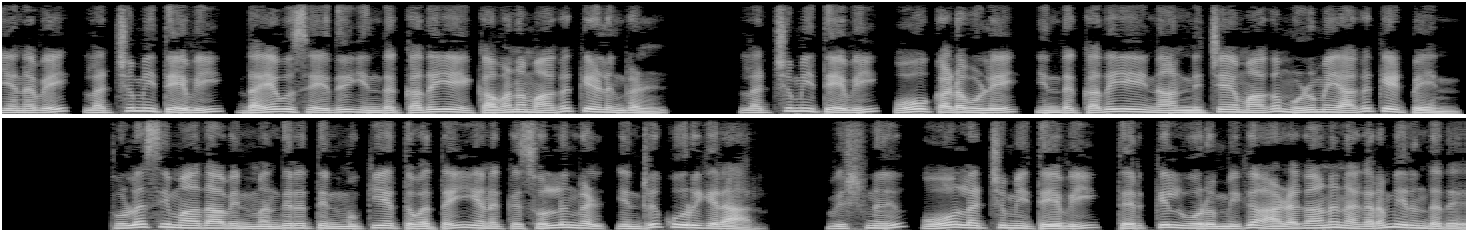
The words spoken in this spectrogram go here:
எனவே லட்சுமி தேவி தயவுசெய்து இந்த கதையை கவனமாக கேளுங்கள். லட்சுமி தேவி ஓ கடவுளே இந்த கதையை நான் நிச்சயமாக முழுமையாக கேட்பேன். துளசி மாதாவின் மந்திரத்தின் முக்கியத்துவத்தை எனக்கு சொல்லுங்கள் என்று கூறுகிறார். விஷ்ணு ஓ லட்சுமி தேவி தெற்கில் ஒரு மிக அழகான நகரம் இருந்தது.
